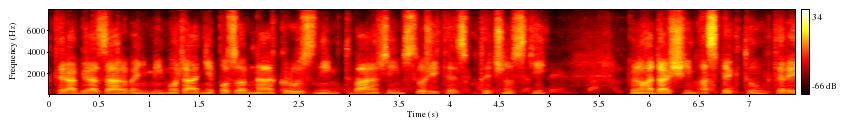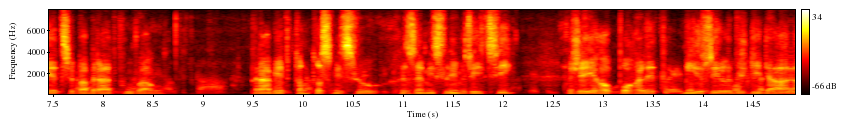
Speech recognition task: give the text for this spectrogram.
která byla zároveň mimořádně pozorná k různým tvářím složité skutečnosti, mnoha dalším aspektům, které je třeba brát v úvahu. Právě v tomto smyslu lze, myslím, říci, že jeho pohled mířil vždy dál.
